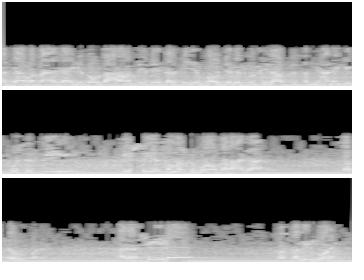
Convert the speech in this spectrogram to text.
अब सील का क्या बताया जाए ये तो उदाहरण दे दे करके ये बहुत जगह तुलसीदास ने समझाने की कोशिश की कि श्री समस्त गुणों का राजा है। सबसे ऊपर है। अगर शील है तो सभी गुण है।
